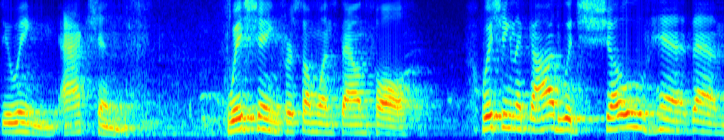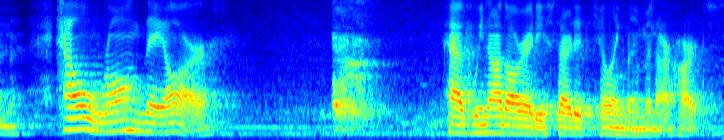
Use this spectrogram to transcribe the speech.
doing actions wishing for someone's downfall, wishing that God would show them how wrong they are, have we not already started killing them in our hearts?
